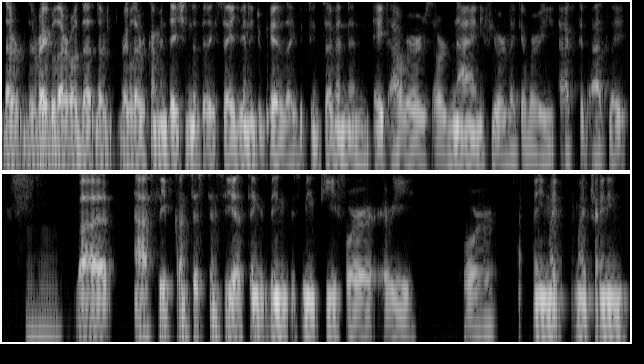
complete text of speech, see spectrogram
the, the regular or the, the regular recommendation that they say you need to get like between seven and eight hours or nine if you're like a very active athlete. Mm-hmm. But uh, sleep consistency, I think, has been is being key for every for I mean my my training.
